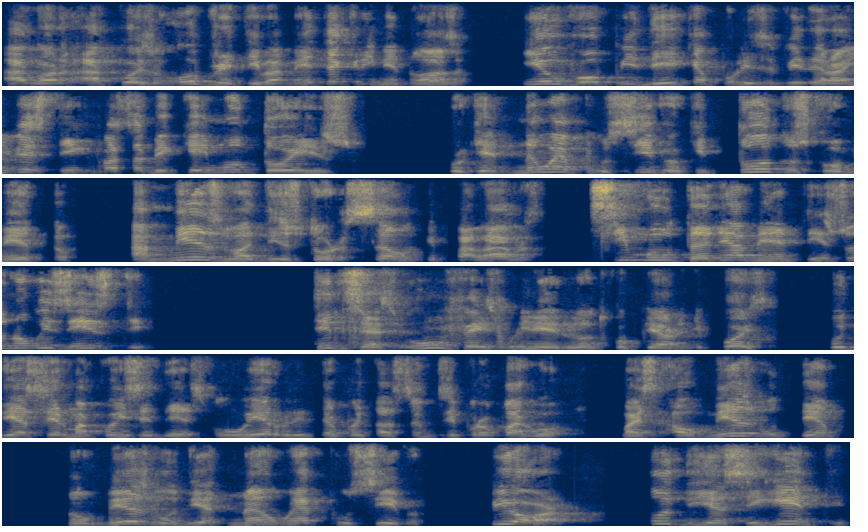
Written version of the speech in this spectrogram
Agora, a coisa objetivamente é criminosa e eu vou pedir que a Polícia Federal investigue para saber quem montou isso. Porque não é possível que todos cometam a mesma distorção de palavras simultaneamente. Isso não existe. Se dissesse um fez primeiro e outro copiaram depois, podia ser uma coincidência, um erro de interpretação que se propagou. Mas, ao mesmo tempo, no mesmo dia, não é possível. Pior, no dia seguinte,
